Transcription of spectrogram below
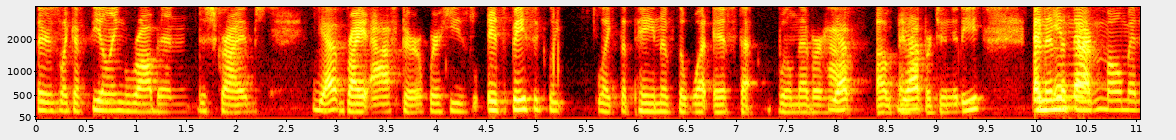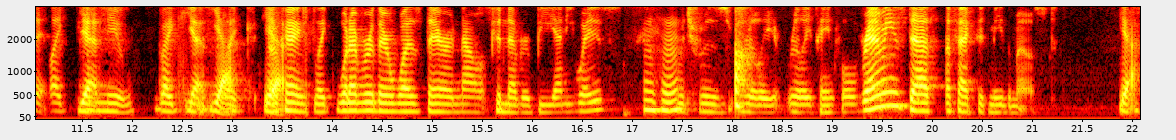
there's like a feeling Robin describes Yep. right after where he's it's basically like the pain of the what if that will never have Yep. a, an Yep. opportunity Like and then in the that fact moment, it like Yes. knew, like yes yeah, like yeah, okay like whatever there was there now it could never be anyways hmm which was really really painful. Rami's death affected me the most. Yeah,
